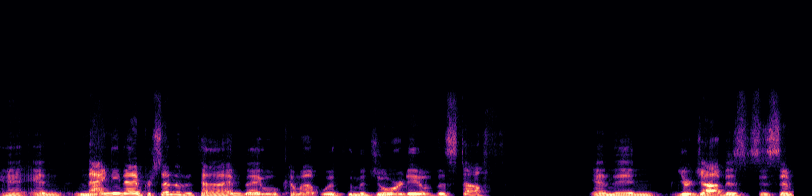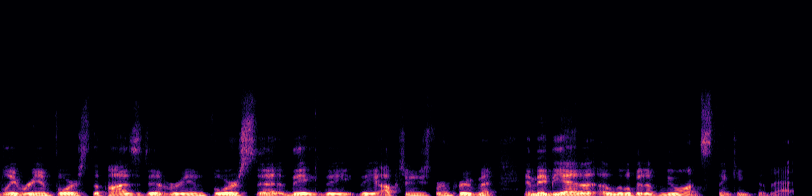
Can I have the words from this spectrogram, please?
And, and 99% of the time they will come up with the majority of the stuff. And then your job is to simply reinforce the positive, reinforce uh, the, the, the opportunities for improvement, and maybe add a, a little bit of nuanced thinking to that.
